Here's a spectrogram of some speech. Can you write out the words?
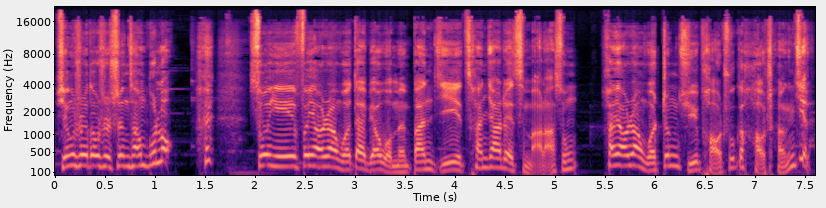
平时都是深藏不露。嘿，所以非要让我代表我们班级参加这次马拉松，还要让我争取跑出个好成绩来。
